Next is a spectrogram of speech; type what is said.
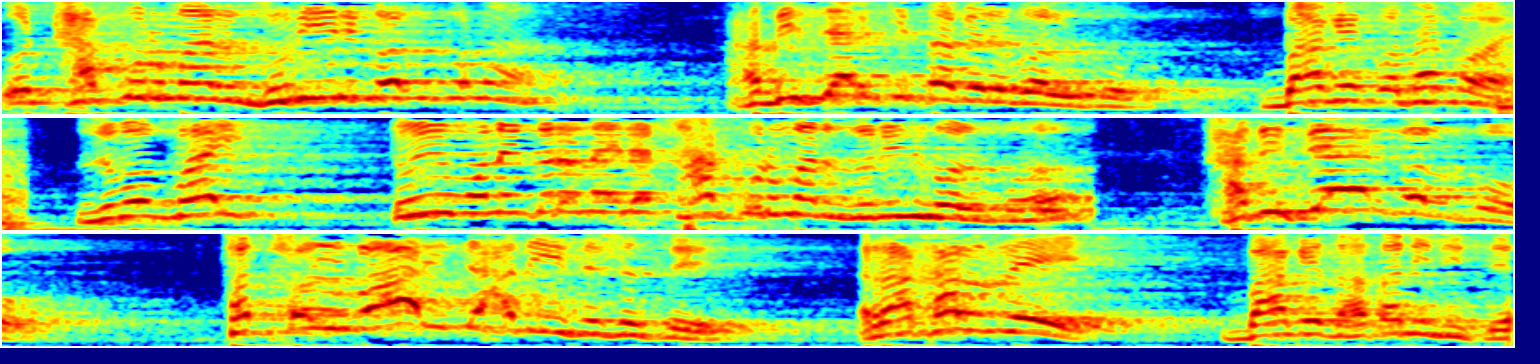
তো ঠাকুরমার ঝুড়ির গল্প না, হাদিসের কিতাবের গল্প। বাঘে কথা কয়, যুবক ভাই, তুমি মনে করো না এটা ঠাকুরমার ঝুড়ির গল্প? হাদিসের গল্প। হাদিস এসেছে। রাখাল রে বাঘে ধাতানি দিছে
